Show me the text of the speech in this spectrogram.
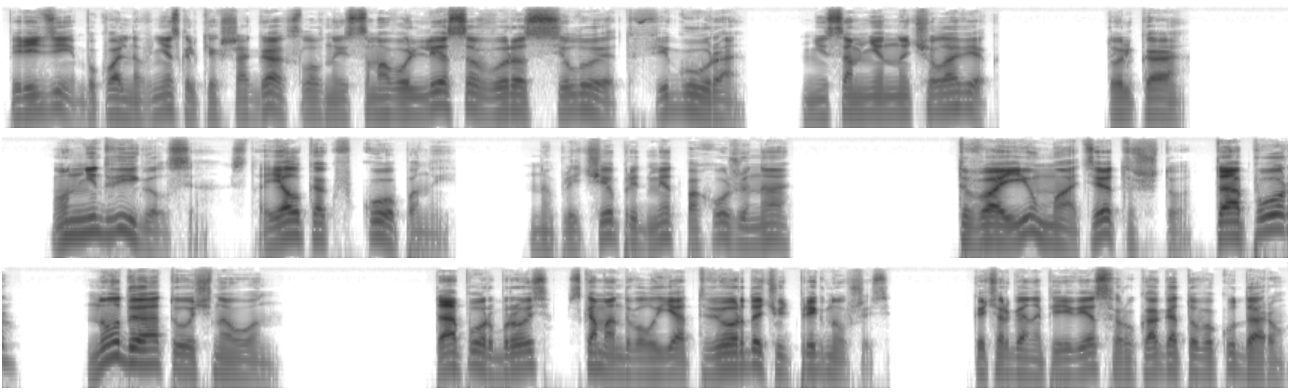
Впереди, буквально в нескольких шагах, словно из самого леса, вырос силуэт, фигура. Несомненно, человек. Только он не двигался, стоял как вкопанный. На плече предмет, похожий на... Твою мать, это что, топор? Ну да, точно он. «Топор брось», — скомандовал я, твердо, чуть пригнувшись. Кочерга наперевес, рука готова к удару.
